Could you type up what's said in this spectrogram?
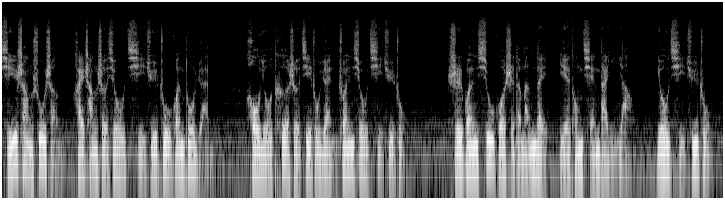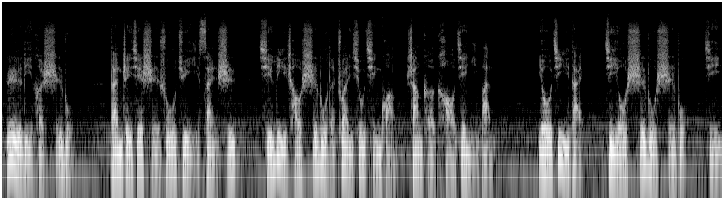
其尚书省还常设修起居注官多员，后又特设记注院专修起居注。史官修国史的门类也同前代一样，有起居注、日历和实录，但这些史书俱已散失，其历朝实录的撰修情况尚可考见一斑。有记一代，既有实录十部，即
